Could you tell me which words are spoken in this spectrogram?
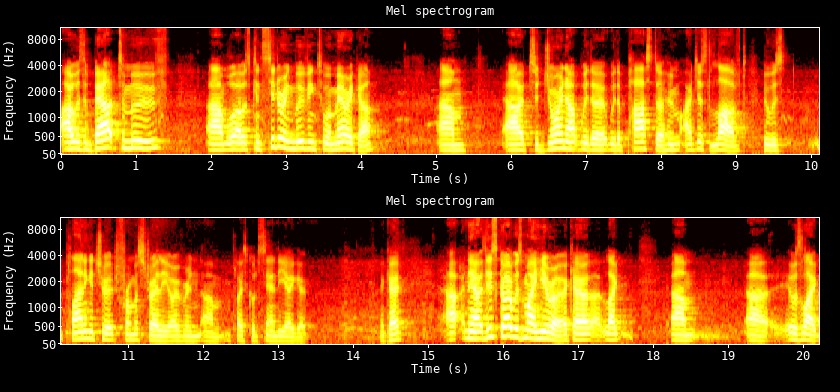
I was about to move, um, well, I was considering moving to America um, uh, to join up with a, with a pastor whom I just loved, who was planting a church from Australia over in um, a place called San Diego. Okay? Uh, now, this guy was my hero, okay? Uh, like, um, it was like,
